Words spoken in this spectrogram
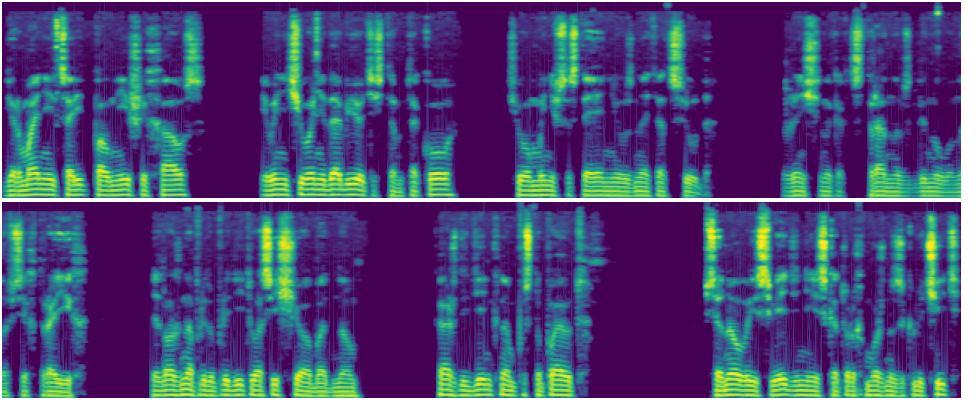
В Германии царит полнейший хаос, и вы ничего не добьетесь там такого, чего мы не в состоянии узнать отсюда. Женщина как-то странно взглянула на всех троих. Я должна предупредить вас еще об одном. Каждый день к нам поступают все новые сведения, из которых можно заключить,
